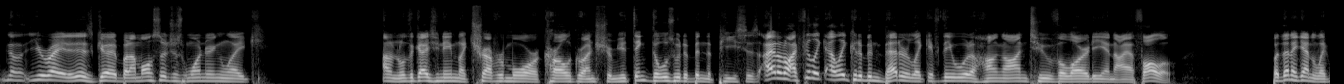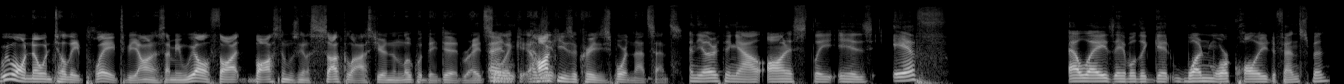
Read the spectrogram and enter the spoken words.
no, you're right. It is good, but I'm also just wondering, like, I don't know, the guys you named like Trevor Moore, Carl Grundstrom. You'd think those would have been the pieces. I don't know. I feel like LA could have been better, like if they would have hung on to Vilardi and Iafallo. But then again, like we won't know until they play. To be honest, I mean, we all thought Boston was going to suck last year, and then look what they did, right? So and, like, hockey is a crazy sport in that sense. And the other thing, Al, honestly, is if LA is able to get one more quality defenseman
